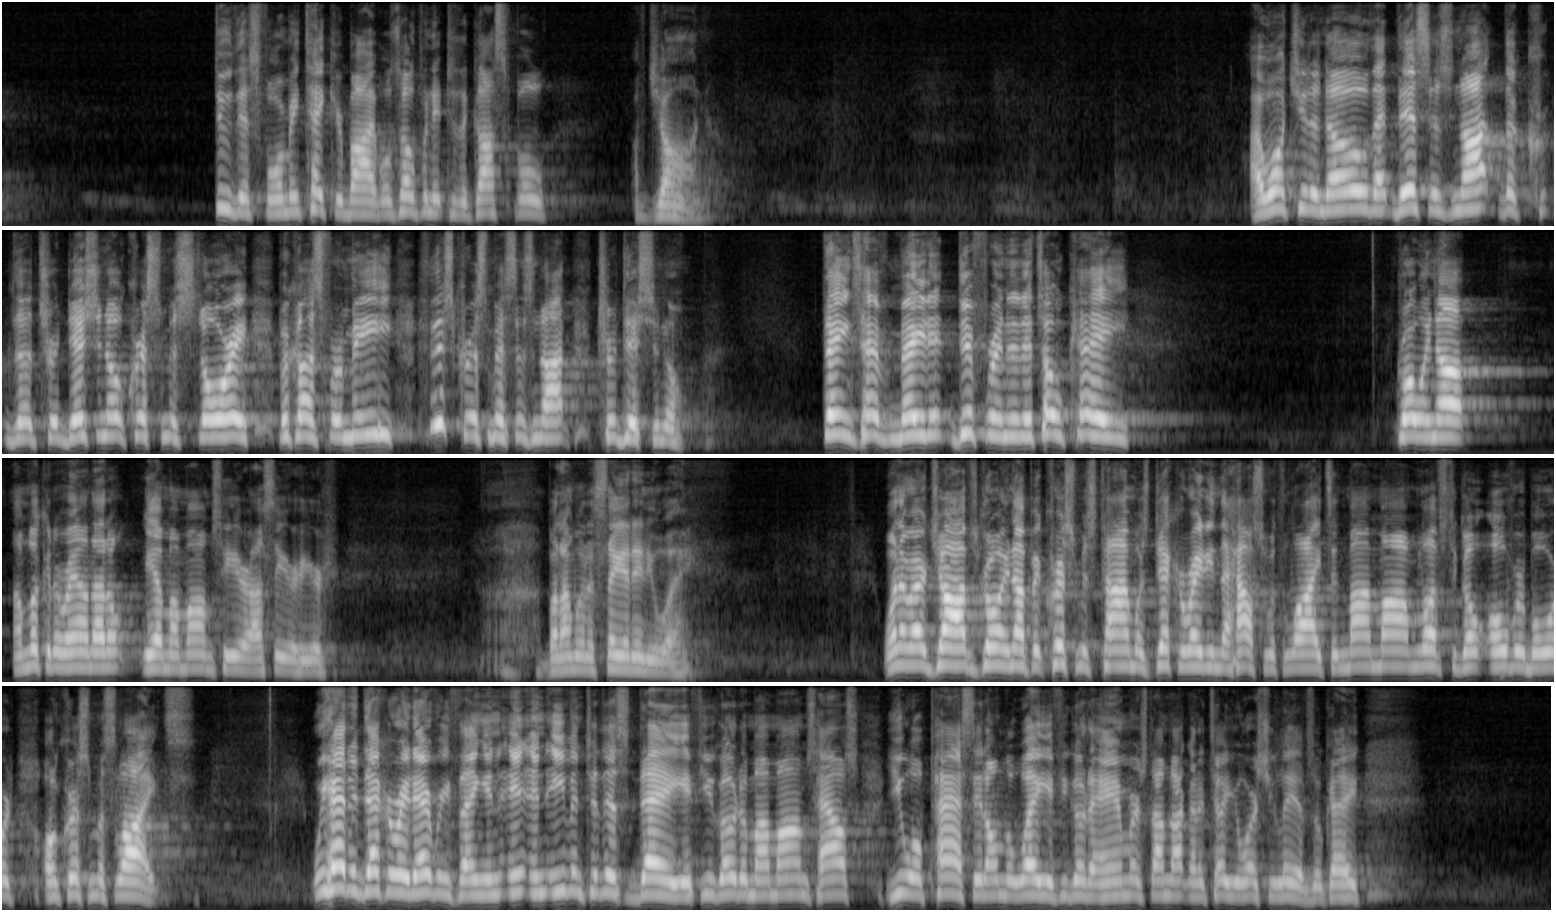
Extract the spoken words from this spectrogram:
Do this for me. Take your Bibles, open it to the Gospel of John. I want you to know that this is not the, the traditional Christmas story because for me, this Christmas is not traditional. Things have made it different and it's okay. Growing up, I'm looking around. I don't, yeah, my mom's here. I see her here. But I'm going to say it anyway. One of our jobs growing up at Christmas time was decorating the house with lights, and my mom loves to go overboard on Christmas lights. We had to decorate everything, and, and even to this day, if you go to my mom's house, you will pass it on the way if you go to Amherst. I'm not going to tell you where she lives, okay?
